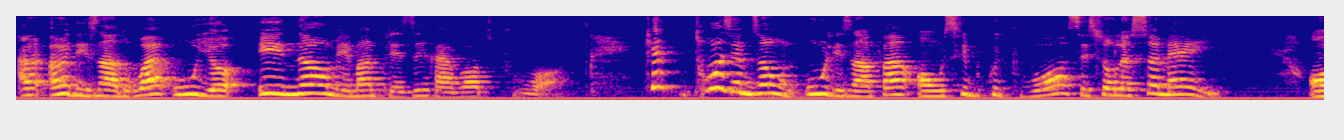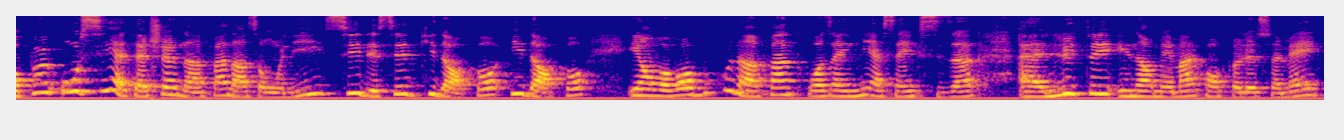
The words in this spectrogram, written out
un, des endroits où il y a énormément de plaisir à avoir du pouvoir. troisième zone où les enfants ont aussi beaucoup de pouvoir, c'est sur le sommeil. On peut aussi attacher un enfant dans son lit. S'il décide qu'il dort pas, il dort pas. Et on va voir beaucoup d'enfants de 3 ans et demi à 5-6 ans euh, lutter énormément contre le sommeil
